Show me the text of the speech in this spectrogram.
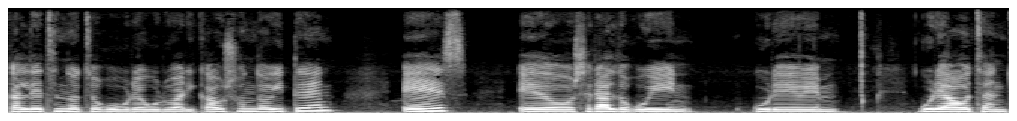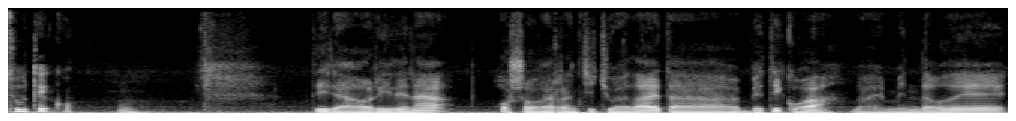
galdetzen dutze gure buruari kauz ondo egiten, ez, edo zer aldo guin gure, gure ahotsa entzuteko. Dira, hori dena oso garrantzitsua da eta betikoa. Ba, hemen daude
